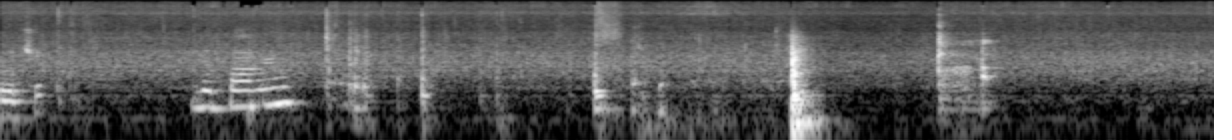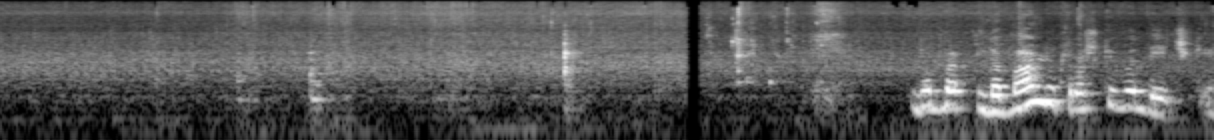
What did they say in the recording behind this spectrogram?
Листочок добавлю. Добавлю трошки водички.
